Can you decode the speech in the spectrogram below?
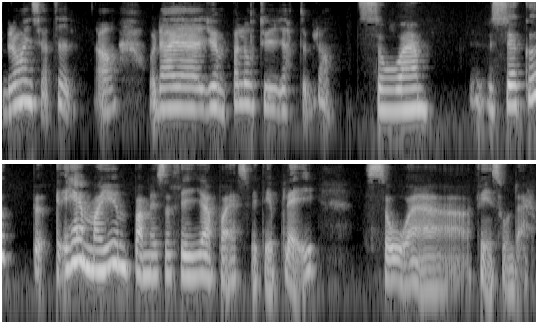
Bra initiativ! Ja. Och det här gympa låter ju jättebra. Så eh, sök upp Hemmagympa med Sofia på SVT Play så äh, finns hon där.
